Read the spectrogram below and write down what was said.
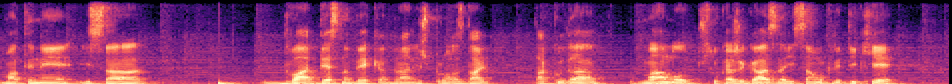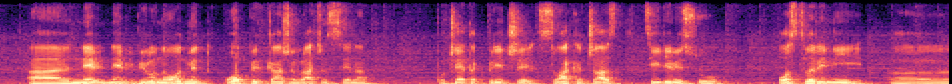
maltene i sa dva desna beka braniš prolaz dalje. Tako da malo, što kaže Gaza, i samo kritike a, ne, ne bi bilo na odmet. Opet kažem, vraćam se na početak priče, svaka čast, ciljevi su ostvareni, a,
